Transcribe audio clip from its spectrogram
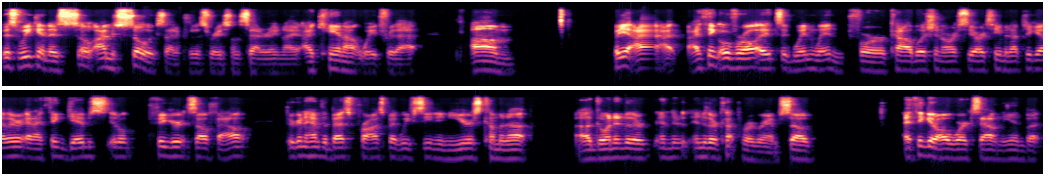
this weekend is so I'm so excited for this race on Saturday night. I cannot wait for that. Um, but yeah, I, I think overall it's a win-win for Kyle Busch and RCR teaming up together, and I think Gibbs it'll figure itself out. They're going to have the best prospect we've seen in years coming up, uh, going into their into, into their Cup program. So I think it all works out in the end. But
